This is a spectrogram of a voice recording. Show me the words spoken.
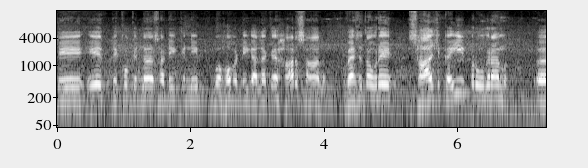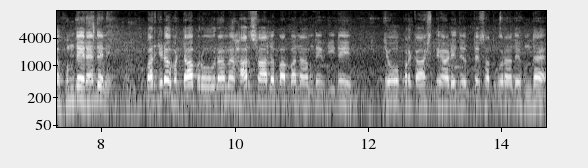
ਤੇ ਇਹ ਦੇਖੋ ਕਿੰਨਾ ਸਾਡੀ ਕਿੰਨੀ ਬਹੁਤ ਵੱਡੀ ਗੱਲ ਹੈ ਕਿ ਹਰ ਸਾਲ, ਵੈਸੇ ਤਾਂ ਉਰੇ ਸਾਲ 'ਚ ਕਈ ਪ੍ਰੋਗਰਾਮ ਹੁੰਦੇ ਰਹਿੰਦੇ ਨੇ, ਪਰ ਜਿਹੜਾ ਵੱਡਾ ਪ੍ਰੋਗਰਾਮ ਹੈ, ਹਰ ਸਾਲ ਬਾਬਾ ਨਾਮਦੇਵ ਜੀ ਦੇ ਜੋ ਪ੍ਰਕਾਸ਼ ਦਿਹਾੜੇ ਦੇ ਉੱਤੇ ਸਤਿਗੁਰਾਂ ਦੇ ਹੁੰਦਾ ਹੈ,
